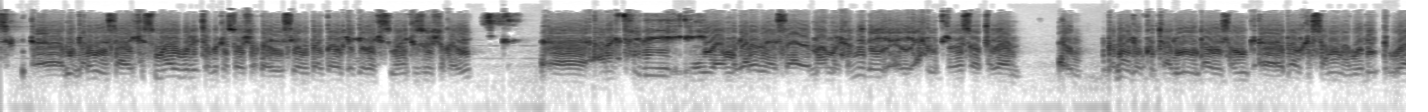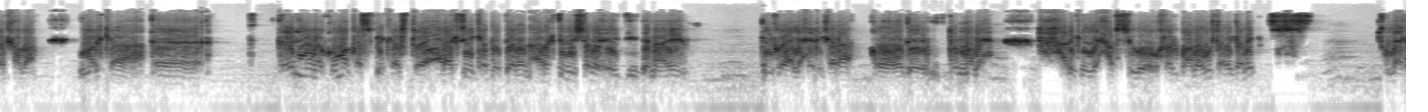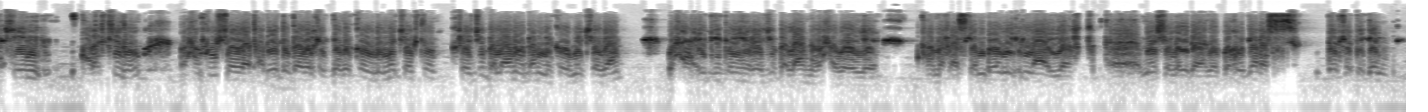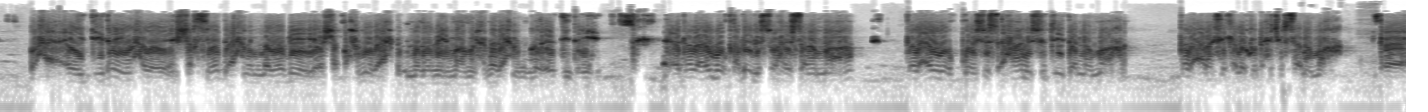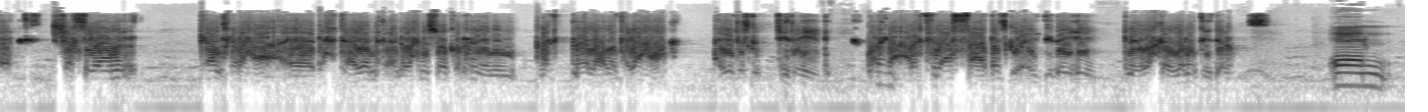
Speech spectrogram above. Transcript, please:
magaranaysa kismaayo welitaba ka soo shaqeeyey sida gobolka geda kismaayo ka soo shaqeeyey aragtidii iyo magaranaysa maamul xumidii ay axmed kaga soo tageen ay banaanka ku taagnayn dhowrka sanana weli way qabaan marka cidnina kuma qasbi karto aragtii ka bedelan aragtidii shalay ay diidanaayeen. Ninka waa la xiri karaa oo dee dhibma leh. Xariga iyo xabsigu rag baa loogu talagalay. Laakiin aragtidu waxaan kuu sheegaa qadiyadda gobolka geda kowna ma joogto reer jubbaland oo dhanna kow ma joogaan. Waxa ay diidan yihiin reer jubbalandna waxa weeye ama raaskambooni ilaa iyo meesha la yidhaahdo boholgaras dadka degan waxa ay diidan yihiin waxa weeye shaksiyadda axmed madoobe iyo shaqo xumida axmed madoobe iyo maamul xumida axmed madoobe diidan yihiin dad ayagu qabiil isu haystana ma aha. Dad ayagu qoysas ahaan isu diidanna ma aha. Dad aragti kale ku dhex jirsana ma aha. Shaksigan kan karaha dhex taagan waxna soo kordhinaynin meel laba tagaha ayay dadku diidan yihiin marka aragtidaasaa dadku ay diidan yihiin inay wax kale lama diidano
